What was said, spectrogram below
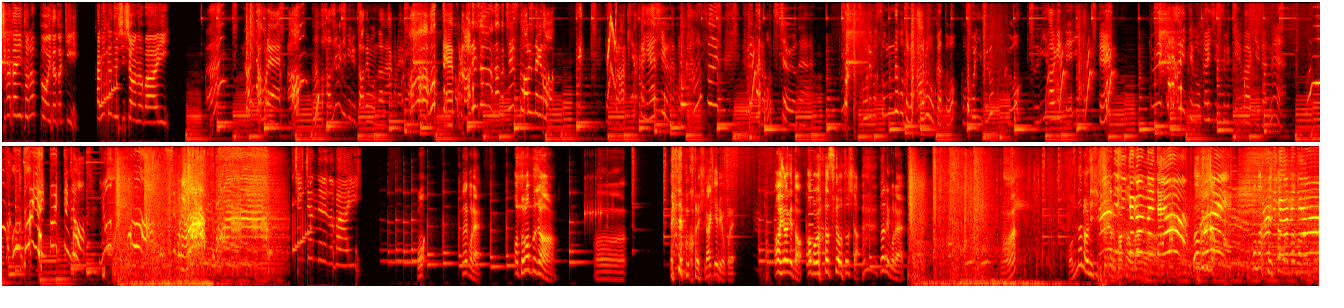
道端にトラップを置いたとき神風師匠の場合。なんだこれあなんか初めて見る食べ物だなこれ。あー待って。これあれじゃんなんかチェストあるんだけど。でもこれ明らかに怪しいよね。これ関西船から落ちちゃうよねそれはそんなことがあろうかとここにブロックを積み上げて。いって上からアイテムを回収場合おなにこれ？あ、トラップじゃん。うーん。え、でもこれ開けるよ、これ。あ、開けた。あ、爆発落とした。なにこれ？んこんなのに引っかかるバカおらんが。あ、びっくりしたこんなのに引っかかるバカおらんが。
